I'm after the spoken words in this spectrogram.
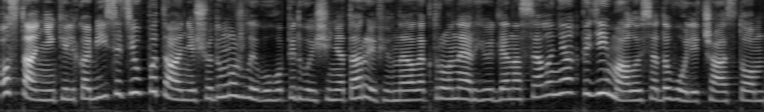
Останні кілька місяців питання щодо можливого підвищення тарифів на електроенергію для населення підіймалося доволі часто.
